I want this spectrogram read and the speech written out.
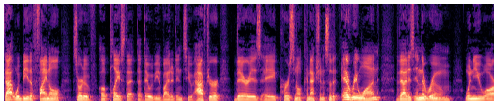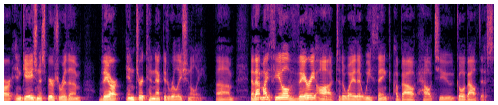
that would be the final sort of uh, place that, that they would be invited into after there is a personal connection. So that everyone that is in the room when you are engaged in a spiritual rhythm, they are interconnected relationally. Um, now, that might feel very odd to the way that we think about how to go about this.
